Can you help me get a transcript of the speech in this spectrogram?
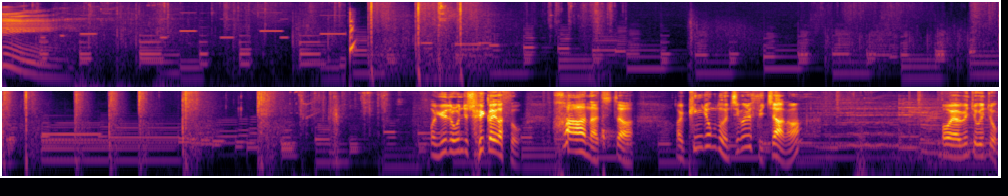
음 아 얘들 언제 저기까지 갔어? 하 나 진짜. 아니 핑 정도는 찍을 수 있지 않아? 어 야 왼쪽 왼쪽.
